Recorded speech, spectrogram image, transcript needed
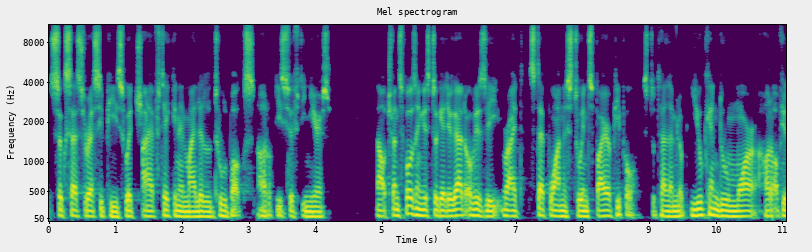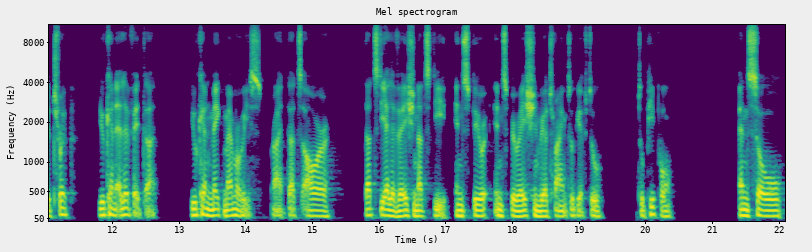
success recipes which I have taken in my little toolbox out of these 15 years. Now, transposing this to Get Your Guide, obviously, right, step one is to inspire people, is to tell them, look, you can do more out of your trip. You can elevate that. You can make memories, right? That's our, that's the elevation. That's the inspira- inspiration we are trying to give to, to people. And so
